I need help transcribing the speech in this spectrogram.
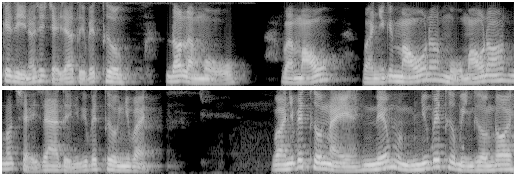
cái gì nó sẽ chảy ra từ vết thương. Đó là mổ và máu và những cái máu đó, mổ máu đó nó chảy ra từ những cái vết thương như vậy. và những vết thương này nếu mà những vết thương bình thường thôi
